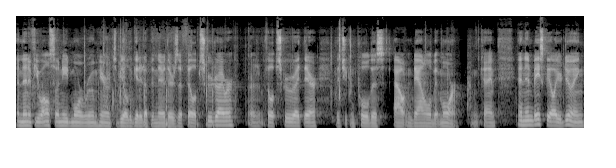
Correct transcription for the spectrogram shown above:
And then if you also need more room here to be able to get it up in there, there's a Phillips screwdriver, or a Phillips screw right there, that you can pull this out and down a little bit more, okay? And then basically all you're doing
